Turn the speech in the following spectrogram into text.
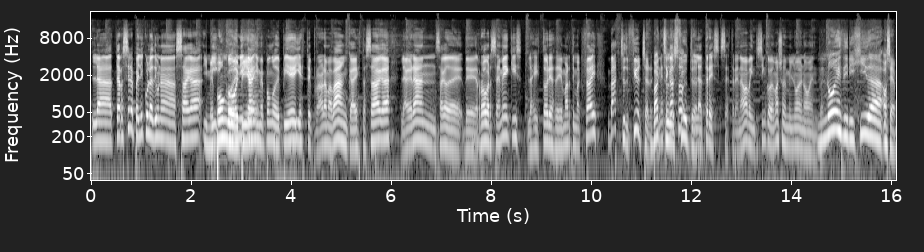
la tercera película de una saga Y me pongo de icónica, pie. y me pongo de pie y este programa banca esta saga, la gran saga de, de Robert Zemeckis, las historias de Marty McFly, Back to the Future. Back en este caso, Future. la 3 se estrenaba 25 de mayo de 1990. No es dirigida, o sea,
